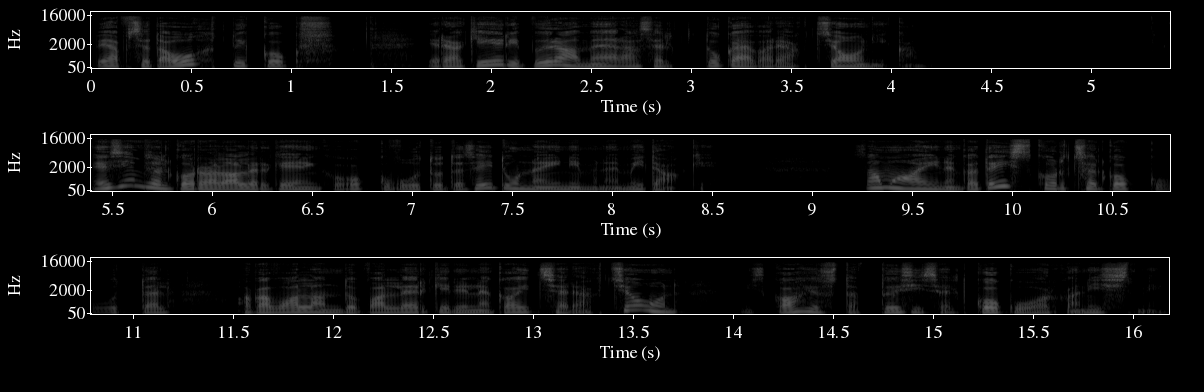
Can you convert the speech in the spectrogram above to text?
peab seda ohtlikuks ja reageerib ülemääraselt tugeva reaktsiooniga. esimesel korral allergeeniga kokku puutudes ei tunne inimene midagi. sama ainega teistkordsel kokkupuutel aga vallandub allergiline kaitsereaktsioon, mis kahjustab tõsiselt kogu organismi.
